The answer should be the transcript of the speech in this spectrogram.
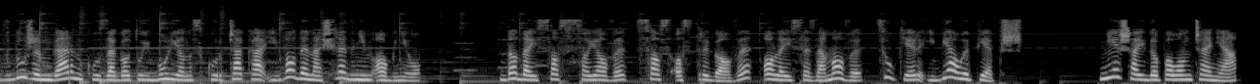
W dużym garnku zagotuj bulion z kurczaka i wodę na średnim ogniu. Dodaj sos sojowy, sos ostrygowy, olej sezamowy, cukier i biały pieprz. Mieszaj do połączenia.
